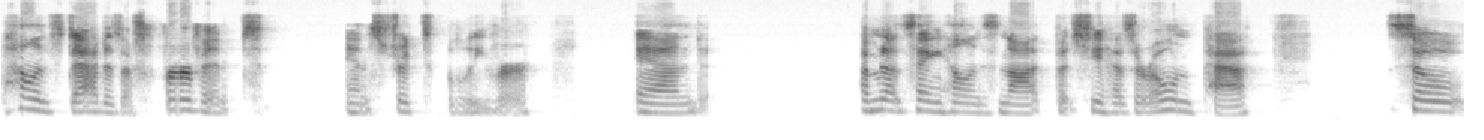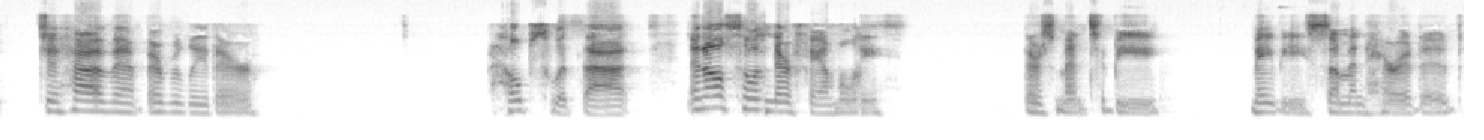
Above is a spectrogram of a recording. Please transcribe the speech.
Helen's dad is a fervent and strict believer and I'm not saying Helen's not, but she has her own path. So to have Aunt Beverly there helps with that. And also in their family, there's meant to be maybe some inherited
